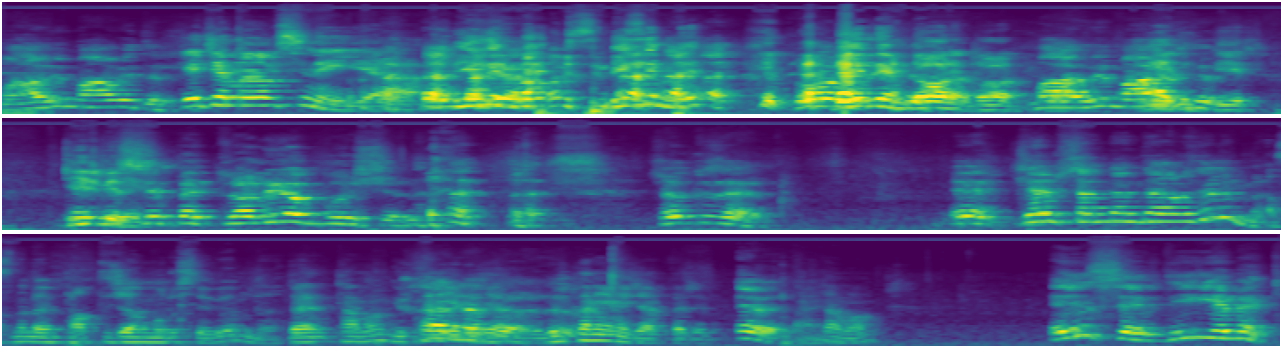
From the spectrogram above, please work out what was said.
Mavi mavidir. Gece mavisi ne ya? Gece mi? Bildin mi? Doğru. Bildim doğru doğru. Mavi Hadi mavidir. bir. Gemisi petrolü yok bu işin. Çok güzel. Evet Cem senden devam edelim mi? Aslında ben patlıcan moru seviyorum da. Ben tamam Gürkan'a Sen yine de cevap. böyle. Gürkan'a yine cevap vereceğim. Evet. Tamam. En sevdiği yemek.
